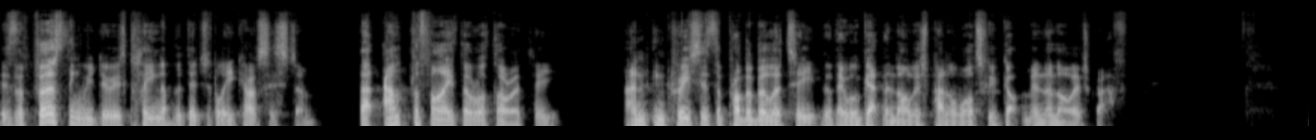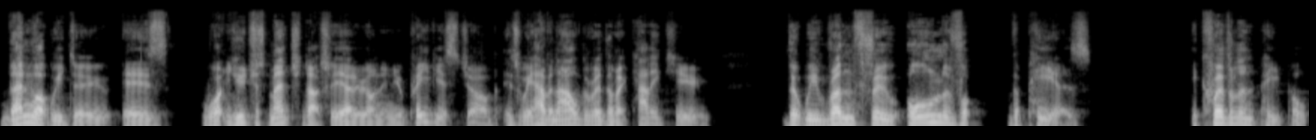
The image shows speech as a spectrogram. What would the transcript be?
is the first thing we do is clean up the digital ecosystem. That amplifies their authority and increases the probability that they will get the knowledge panel once we've got them in the knowledge graph. Then what we do is what you just mentioned actually earlier on in your previous job is we have an algorithm at Kalicube that we run through all of the peers, equivalent people,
